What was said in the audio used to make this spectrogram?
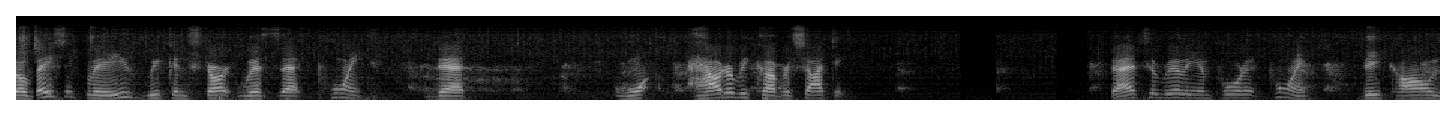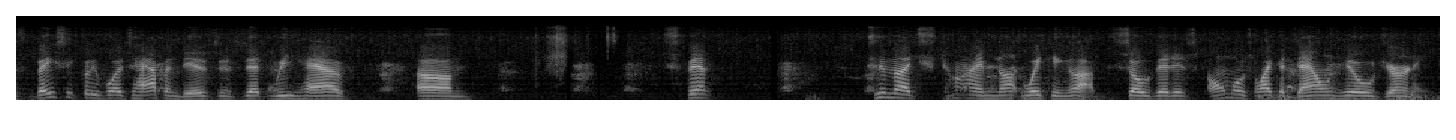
So basically, we can start with that point that how to recover sati. That's a really important point because basically what's happened is is that we have um, spent too much time not waking up so that it's almost like a downhill journey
